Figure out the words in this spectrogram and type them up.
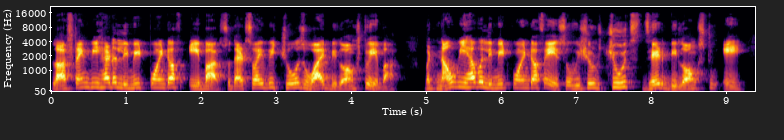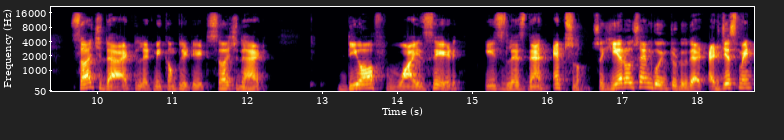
Last time we had a limit point of a bar. So that's why we chose y belongs to a bar but now we have a limit point of a. So we should choose z belongs to a such that, let me complete it, such that d of yz is less than epsilon. So here also I am going to do that adjustment.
